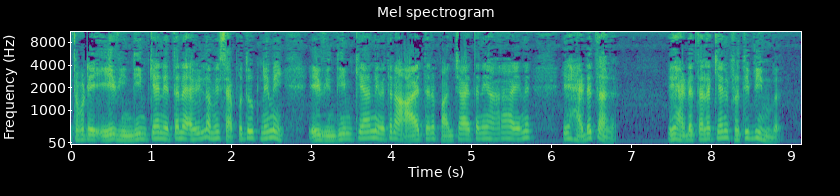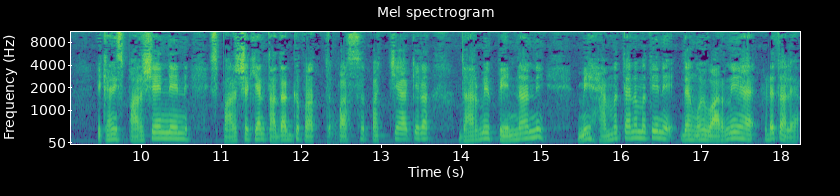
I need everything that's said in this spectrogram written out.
එතකොට ඒ විඳීම් කියන්නේ එතන ඇවිල්ලා මේ සැප දුක් නෙමෙයි. ඒ විඳීම් කියන්නේ මෙතන ආයතන පංචායතනයේ හරහා එන ඒ හැඩතල. ඒ හැඩතල කියන්නේ ප්‍රතිබිම්බ. ඒ කියන්නේ ස්පර්ශයෙන් එන්නේ. ස්පර්ශ කියන්නේ තදග්ග පස්ස පච්චය කියලා ධර්මයේ පෙන්වන්නේ මේ හැම තැනම තියෙන දැන් ওই වර්ණයේ හැඩතලයක්.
